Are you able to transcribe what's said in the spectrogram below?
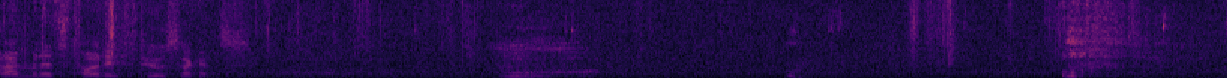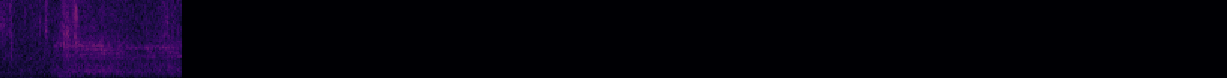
Nine minutes, 22 seconds.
